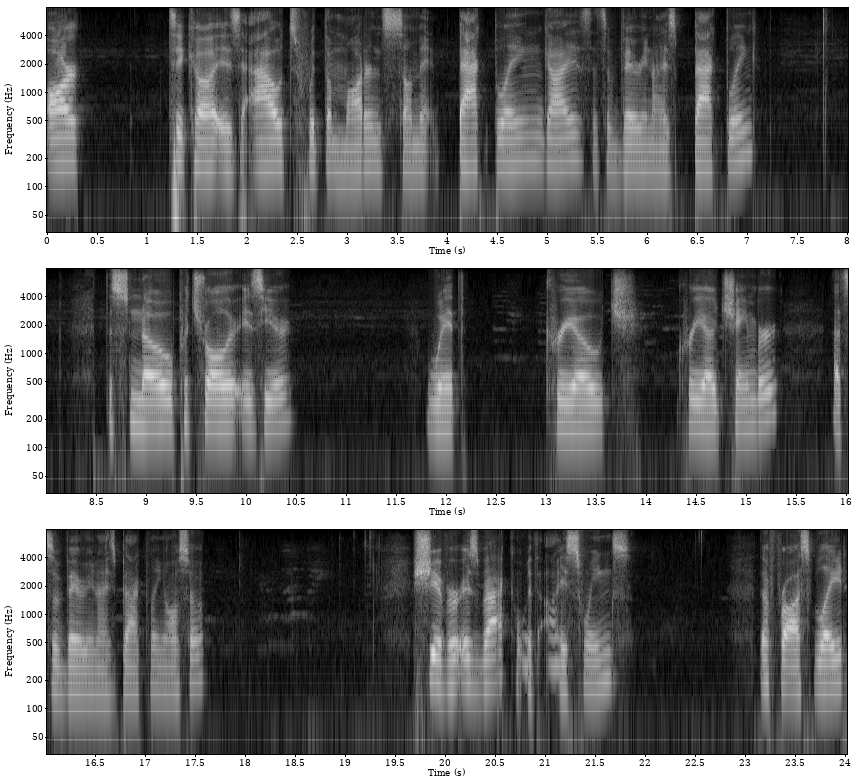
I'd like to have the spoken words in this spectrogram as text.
Arctica is out with the Modern Summit back bling, guys. That's a very nice back bling. The Snow Patroller is here with Cryo, ch Cryo Chamber that's a very nice back bling also. Shiver is back with Ice Wings. The Frostblade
